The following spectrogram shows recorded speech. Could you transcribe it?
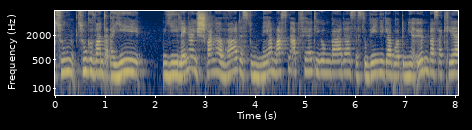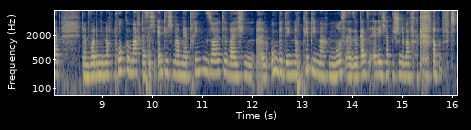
zu, zugewandt, aber je, je länger ich schwanger war, desto mehr Massenabfertigung war das, desto weniger wurde mir irgendwas erklärt. Dann wurde mir noch Druck gemacht, dass ich endlich mal mehr trinken sollte, weil ich äh, unbedingt noch Pipi machen muss. Also ganz ehrlich, ich habe mich schon immer verkrampft.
